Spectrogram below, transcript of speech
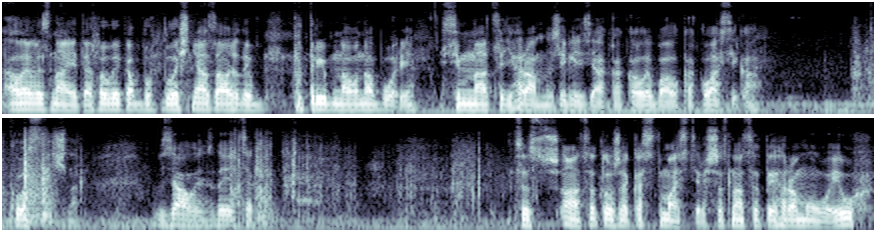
Але ви знаєте, велика блешня завжди потрібна у наборі. 17 грам железяка, колебалка, класика. Класична. Взяли, здається. Це, а, це теж кастмастер 16-грамовий. Ух.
